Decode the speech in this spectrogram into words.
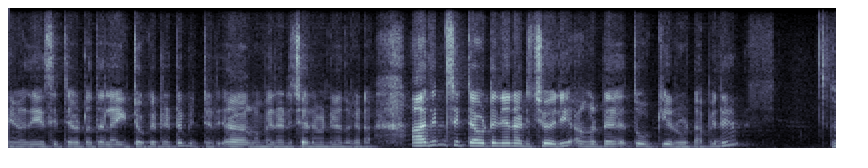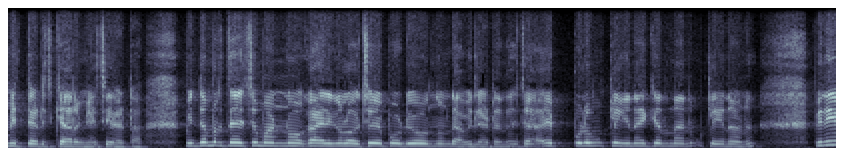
ഞാൻ ഈ സിറ്റ് ഔട്ടത്തെ ലൈറ്റൊക്കെ ഇട്ടിട്ട് മിറ്റടി അകമ്പേരെ അടിച്ചു വരാൻ വേണ്ടി വന്നു കേട്ടോ ആദ്യം സിറ്റ് ഔട്ട് ഞാൻ അടിച്ചു വരി അങ്ങോട്ട് തൂക്കിയിടും കേട്ടോ പിന്നെ മിറ്റടിക്കാൻ ഇറങ്ങുക ചേട്ടാ മിറ്റം പ്രത്യേകിച്ച് മണ്ണോ കാര്യങ്ങളോ പൊടിയോ ഒന്നും ഉണ്ടാവില്ല കേട്ടോ. എന്ന് വെച്ചാൽ എപ്പോഴും ക്ലീനാക്കി ഇരുന്നാലും ക്ലീനാണ് പിന്നെ ഈ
